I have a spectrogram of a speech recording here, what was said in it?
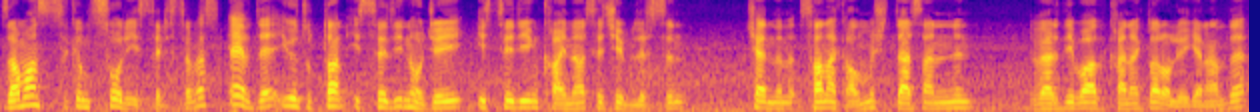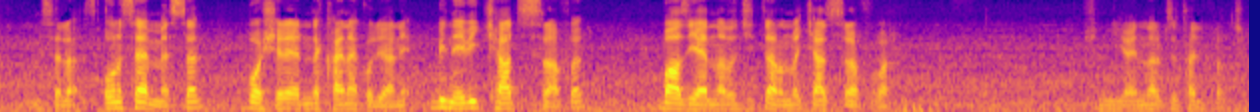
zaman sıkıntısı oluyor ister istemez. Evde YouTube'dan istediğin hocayı, istediğin kaynağı seçebilirsin. Kendine sana kalmış. Dershanenin verdiği bazı kaynaklar oluyor genelde. Mesela onu sevmezsen boş yere elinde kaynak oluyor. Yani bir nevi kağıt israfı. Bazı yayınlarda ciddi anlamda kağıt israfı var. Şimdi yayınlar bize telif atacak.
